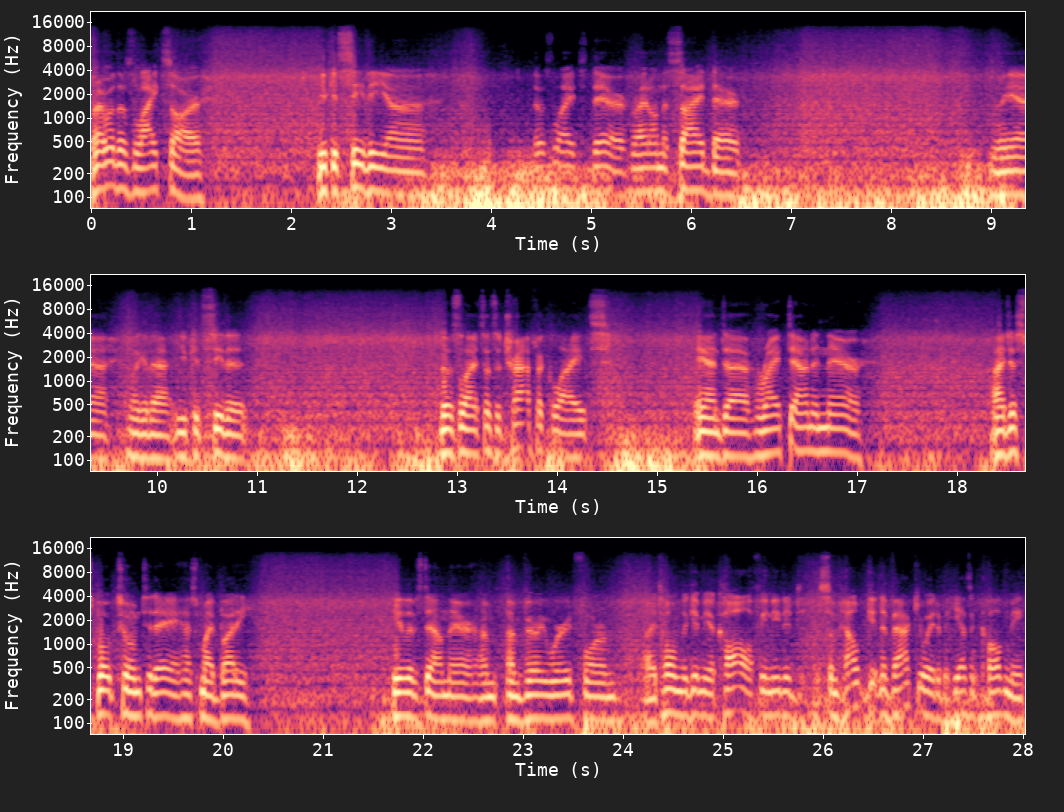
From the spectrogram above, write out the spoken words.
right where those lights are. You can see the, uh, those lights there, right on the side there. Yeah, look at that. You can see the, those lights, those are traffic lights. And uh, right down in there, I just spoke to him today. That's my buddy. He lives down there. I'm, I'm very worried for him. I told him to give me a call if he needed some help getting evacuated, but he hasn't called me.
